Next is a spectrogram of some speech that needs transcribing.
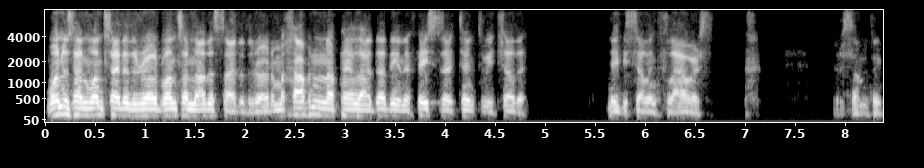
one is on one side of the road, one's on the other side of the road. And their faces are turned to each other. Maybe selling flowers or something.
